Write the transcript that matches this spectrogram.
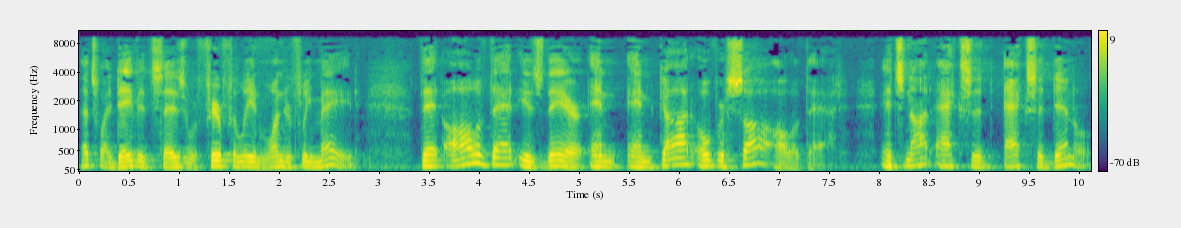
That's why David says we're fearfully and wonderfully made that all of that is there, and, and God oversaw all of that. It's not accident, accidental.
